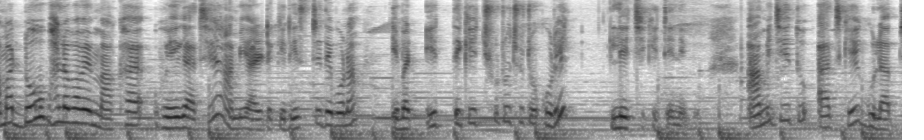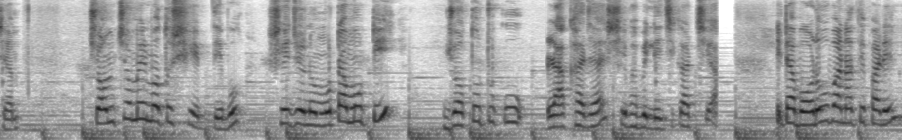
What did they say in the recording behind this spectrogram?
আমার ডো ভালোভাবে মাখা হয়ে গেছে, আমি আর এটাকে রেস্টে দেব না। এবার এর থেকে ছোট ছোট করে লেচি কেটে নেব। আমি যেহেতু আজকে গোলাপজাম চমচমের মতো শেপ দেব, সেজন্য মোটামুটি যতটুকু রাখা যায় সেভাবে লেচি কাটছি। এটা বড়ও বানাতে পারেন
